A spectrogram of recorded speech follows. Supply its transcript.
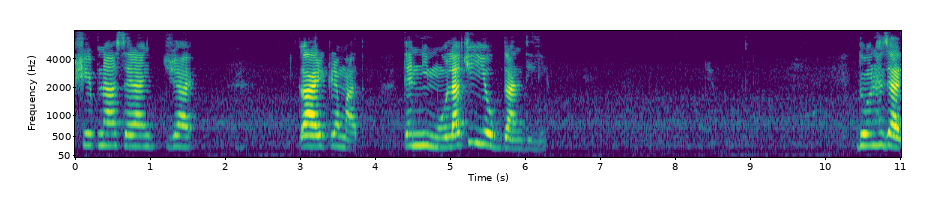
क्षेपणास्त्रांच्या कार्यक्रमात त्यांनी मोलाचे योगदान दिले. दोन हजार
